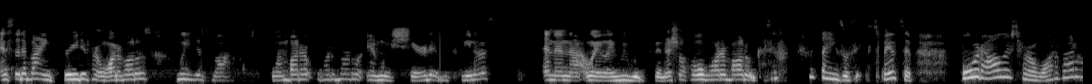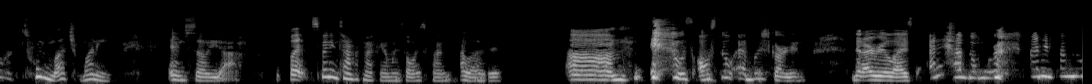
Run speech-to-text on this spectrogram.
instead of buying three different water bottles, we just bought one bottle water bottle and we shared it between us. And then that way, like we would finish a whole water bottle because things was expensive. Four dollars for a water bottle, too much money. And so yeah, but spending time with my family is always fun. I loved it. Um, it was also at Busch Gardens. That I realized I didn't have no more I didn't have no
